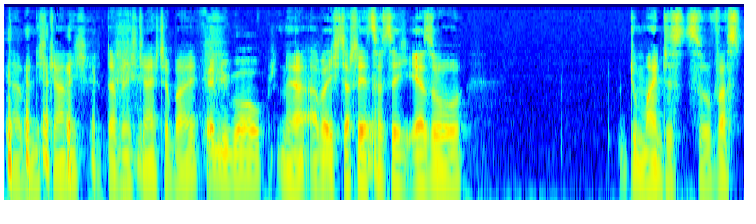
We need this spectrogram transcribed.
Da bin ich gar nicht, da bin ich gar nicht dabei. Wenn überhaupt. Ja, aber ich dachte jetzt tatsächlich eher so, du meintest so was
